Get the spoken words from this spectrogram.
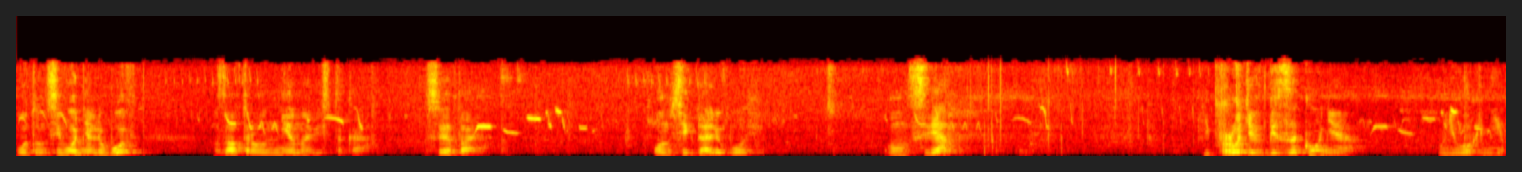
Вот он сегодня любовь, Завтра он ненависть такая, святая. Он всегда любовь. Он свят. И против беззакония у него гнев.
